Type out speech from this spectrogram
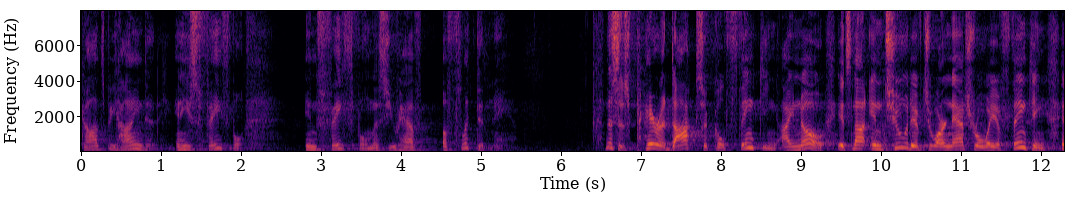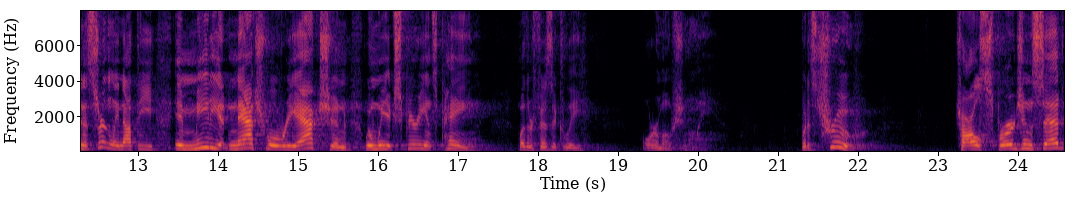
God's behind it, and He's faithful. In faithfulness, you have afflicted me. This is paradoxical thinking. I know it's not intuitive to our natural way of thinking, and it's certainly not the immediate natural reaction when we experience pain, whether physically or emotionally. But it's true. Charles Spurgeon said,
